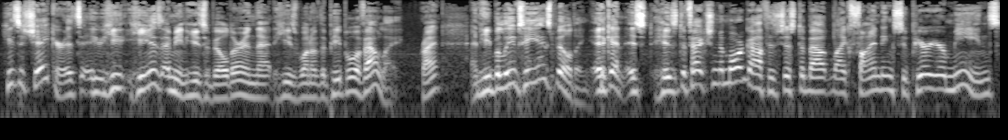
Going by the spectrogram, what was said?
He's a shaker. It's he he is. I mean, he's a builder in that he's one of the people of Aule, right? And he believes he is building. Again, his defection to Morgoth is just about like finding superior means,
